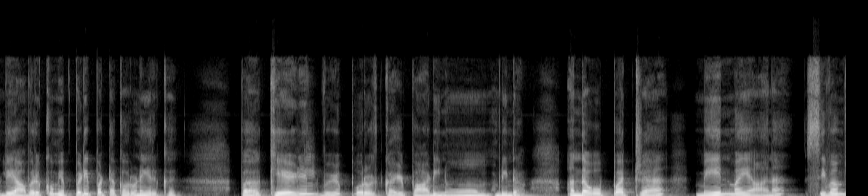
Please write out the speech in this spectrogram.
இல்லையா? அவருக்கும் எப்படிப்பட்ட கருணை இருக்குது இப்போ கேழில் விழுப்பொருட்கள் பாடினோம் அப்படின்றா. அந்த ஒப்பற்ற மேன்மையான சிவம்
